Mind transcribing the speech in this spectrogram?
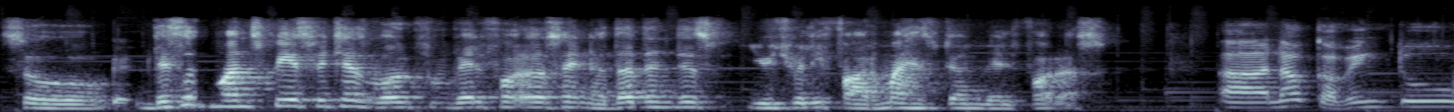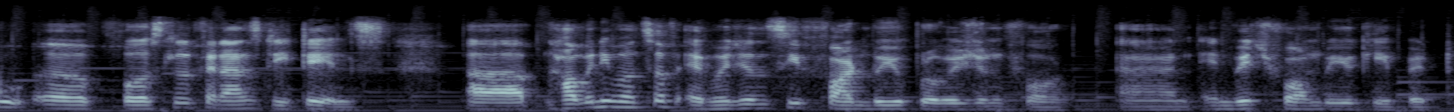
So this is one space which has worked well for us, and other than this, usually pharma has done well for us. Uh, now coming to uh, personal finance details, uh, how many months of emergency fund do you provision for, and in which form do you keep it?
